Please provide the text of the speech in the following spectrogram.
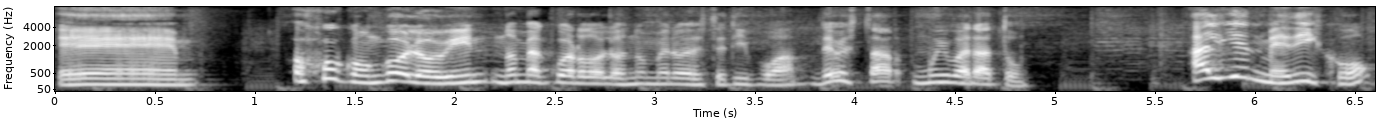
Eh, Ojo con Golovin, no me acuerdo los números de este tipo, ¿ah? debe estar muy barato. Alguien me dijo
